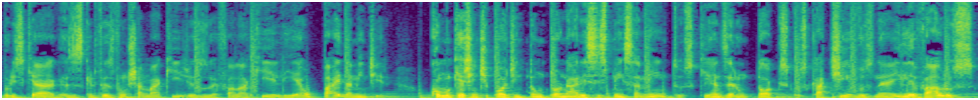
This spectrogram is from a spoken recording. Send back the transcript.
Por isso que as escrituras vão chamar aqui, Jesus vai falar que ele é o pai da mentira. Como que a gente pode então tornar esses pensamentos que antes eram tóxicos cativos, né, e levá-los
